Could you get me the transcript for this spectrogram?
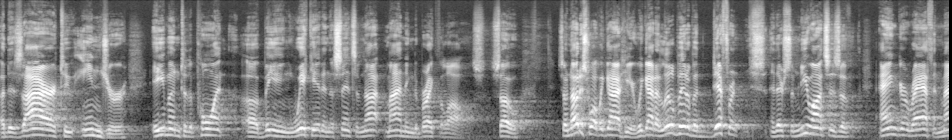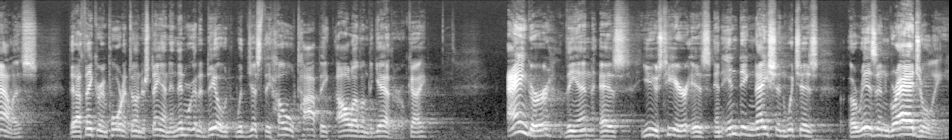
a desire to injure, even to the point of being wicked in the sense of not minding to break the laws. So, so notice what we got here. We got a little bit of a difference, and there's some nuances of anger, wrath, and malice that I think are important to understand. And then we're going to deal with just the whole topic, all of them together, okay? Anger, then, as used here, is an indignation which has arisen gradually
